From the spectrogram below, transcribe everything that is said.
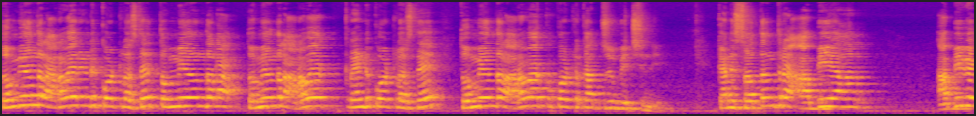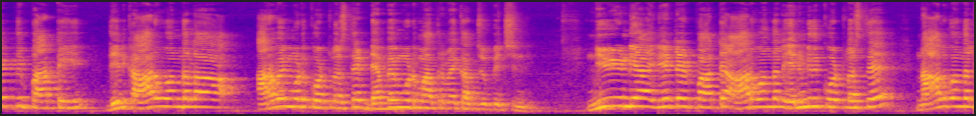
తొమ్మిది వందల అరవై రెండు కోట్లు వస్తే తొమ్మిది వందల తొమ్మిది వందల అరవై రెండు కోట్లు వస్తే తొమ్మిది వందల అరవై ఒక్క కోట్లు ఖర్చు చూపించింది. కానీ స్వతంత్ర అభియాన్ అభివ్యక్తి పార్టీ దీనికి ఆరు వందల అరవై మూడు కోట్లు వస్తే డెబ్బై మూడు మాత్రమే ఖర్చు చూపించింది. న్యూ ఇండియా యునైటెడ్ పార్టీ ఆరు వందల ఎనిమిది కోట్లు వస్తే నాలుగు వందల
